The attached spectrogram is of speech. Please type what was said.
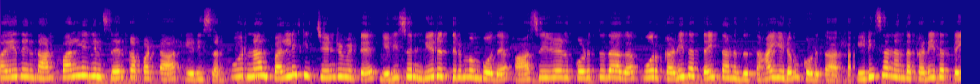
வயதில் தான் பள்ளியில் சேர்க்கப்பட்டார் எடிசன். ஒரு நாள் பள்ளிக்கு சென்றுவிட்டு எடிசன் வீடு திரும்பும் போது ஆசிரியர் கொடுத்ததாக ஒரு கடிதத்தை தனது தாயிடம் கொடுத்தார். எடிசன் அந்த கடிதத்தை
